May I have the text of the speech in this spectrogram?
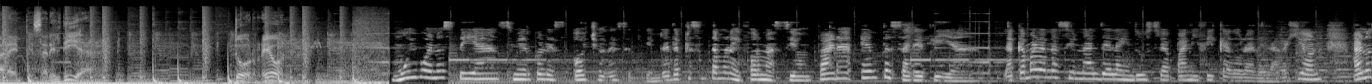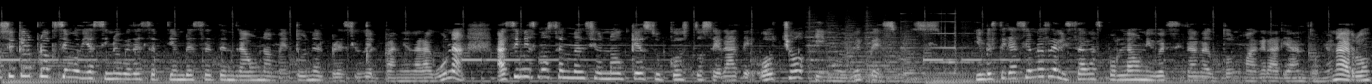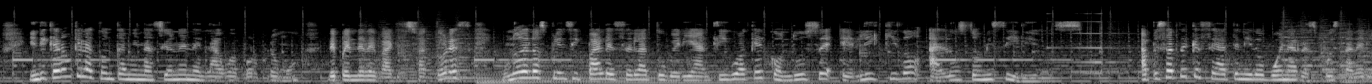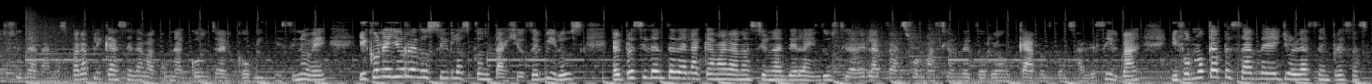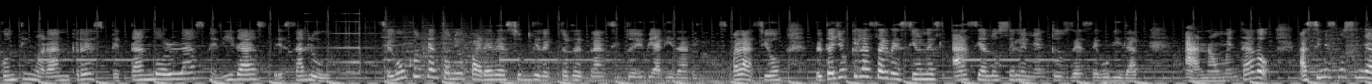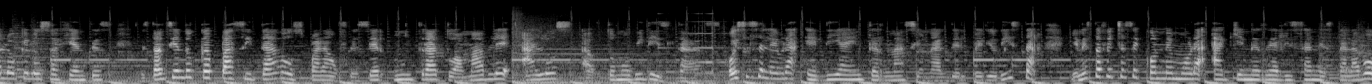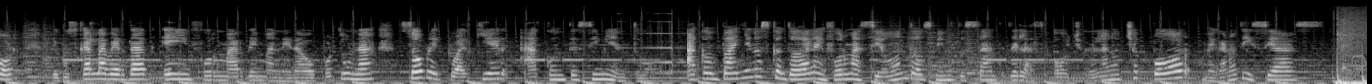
Para empezar el día. Torreón. Muy buenos días, miércoles 8 de septiembre le presentamos la información para empezar el día. La Cámara Nacional de la Industria Panificadora de la región anunció que el próximo 19 de septiembre se tendrá un aumento en el precio del pan en la laguna. Asimismo se mencionó que su costo será de 8 y 9 pesos. Investigaciones realizadas por la Universidad Autónoma Agraria Antonio Narro indicaron que la contaminación en el agua por plomo depende de varios factores. Uno de los principales es la tubería antigua que conduce el líquido a los domicilios. A pesar de que se ha tenido buena respuesta de los ciudadanos para aplicarse la vacuna contra el COVID-19 y con ello reducir los contagios del virus, el presidente de la Cámara Nacional de la Industria de la Transformación de Torreón, Carlos González Silva, informó que a pesar de ello las empresas continuarán respetando las medidas de salud. Según Jorge Antonio Paredes, subdirector de Tránsito y Vialidad en Palacio, detalló que las agresiones hacia los elementos de seguridad han aumentado. Asimismo señaló que los agentes están siendo capacitados para ofrecer un trato amable a los automovilistas. Hoy se celebra el Día Internacional del Periodista y en esta fecha se conmemora a quienes realizan esta labor de buscar la verdad e informar de manera oportuna sobre cualquier acontecimiento. Acompáñenos con toda la información dos minutos antes de las 8 de la noche por Mega Noticias.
